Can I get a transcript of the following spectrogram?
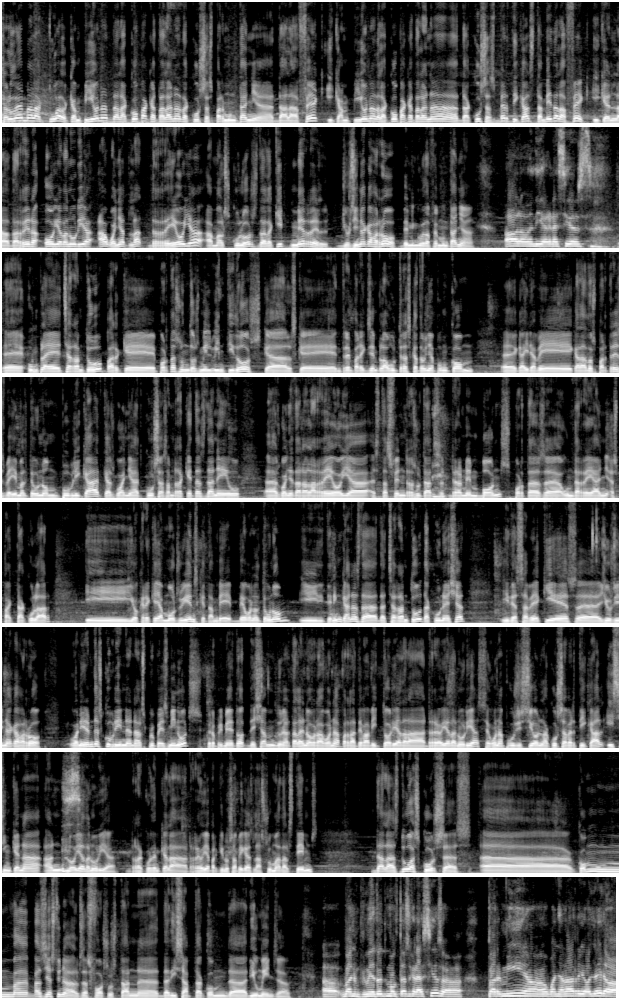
Saludem a l'actual campiona de la Copa Catalana de Curses per Muntanya de la FEC i campiona de la Copa Catalana de Curses Verticals també de la FEC i que en la darrera olla de Núria ha guanyat la Reolla amb els colors de l'equip Merrell. Georgina Cavarró, benvinguda a Fer Muntanya. Hola, bon dia, gràcies. Eh, un plaer xerrar amb tu perquè portes un 2022 que els que entrem, per exemple, a ultrascatalunya.com eh, gairebé cada dos per tres veiem el teu nom publicat, que has guanyat curses amb raquetes de neu, has guanyat ara la Reoia, estàs fent resultats realment bons, portes eh, un darrer any espectacular i jo crec que hi ha molts oients que també veuen el teu nom i tenim ganes de, de xerrar amb tu, de conèixer-te i de saber qui és eh, Josina Gavarró. Ho anirem descobrint en els propers minuts, però primer de tot deixa'm donar-te l'enhorabona per la teva victòria de la Reolla de Núria, segona posició en la cursa vertical i cinquena en l'Olla Sí. de Núria. Recordem que la Reolla, per qui no sàpiga, és la suma dels temps de les dues curses. Uh, com eh, vas gestionar els esforços tant eh, de dissabte com de diumenge? Uh, bueno, primer de tot, moltes gràcies. Uh, per mi, uh, guanyar la Riolla era,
